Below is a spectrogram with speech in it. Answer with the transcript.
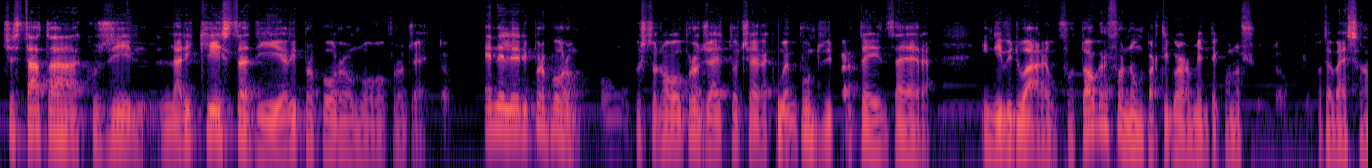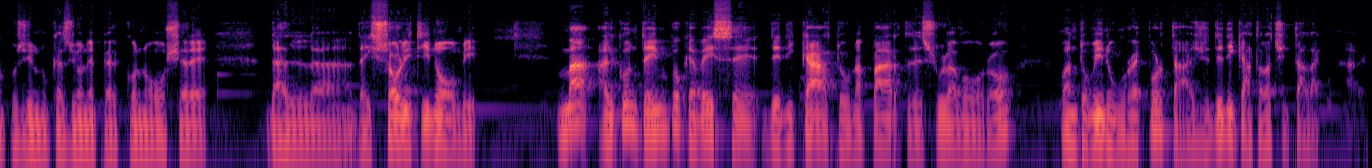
c'è stata così la richiesta di riproporre un nuovo progetto. E nel riproporre questo nuovo progetto c'era come punto di partenza era individuare un fotografo non particolarmente conosciuto, che poteva essere così un'occasione per conoscere dal, dai soliti nomi, ma al contempo che avesse dedicato una parte del suo lavoro, quantomeno un reportage, dedicato alla città lagunare.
